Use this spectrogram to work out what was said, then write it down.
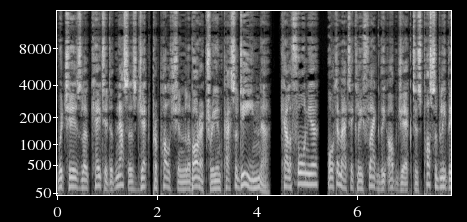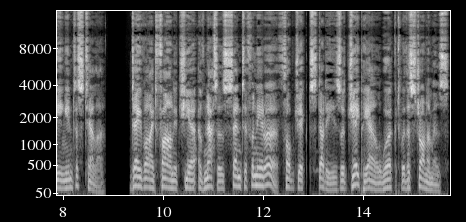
which is located at NASA's Jet Propulsion Laboratory in Pasadena, California, automatically flagged the object as possibly being interstellar. David Farnocchia of NASA's Center for Near-Earth Object Studies at JPL worked with astronomers,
